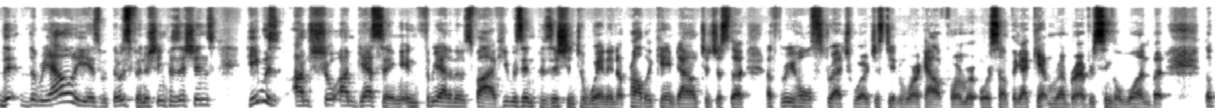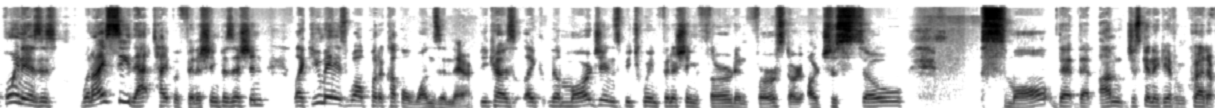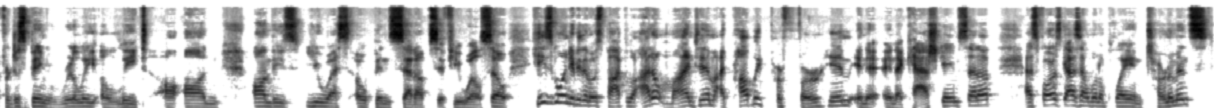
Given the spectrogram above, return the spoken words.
the the reality is with those finishing positions, he was I'm sure I'm guessing in three out of those five he was in position to win, and it probably came down to just a, a three hole stretch where it just didn't work out for him or, or something. I can't remember every single one, but the point is is when I see that type of finishing position, like you may as well put a couple ones in there because like the margins between finishing third and first are, are just so small that that I'm just going to give him credit for just being really elite on on these US Open setups if you will. So he's going to be the most popular. I don't mind him. I probably prefer him in a in a cash game setup. As far as guys I want to play in tournaments,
